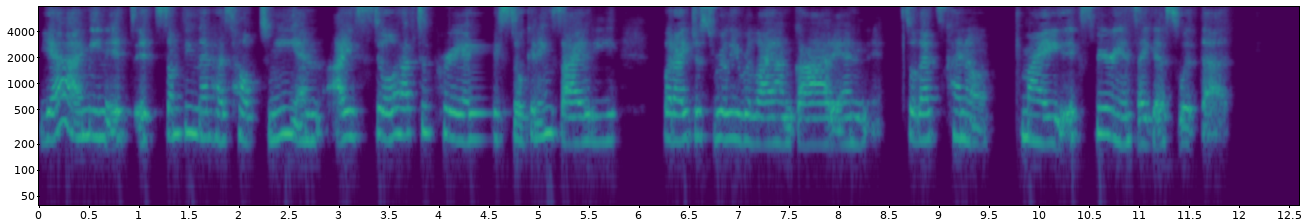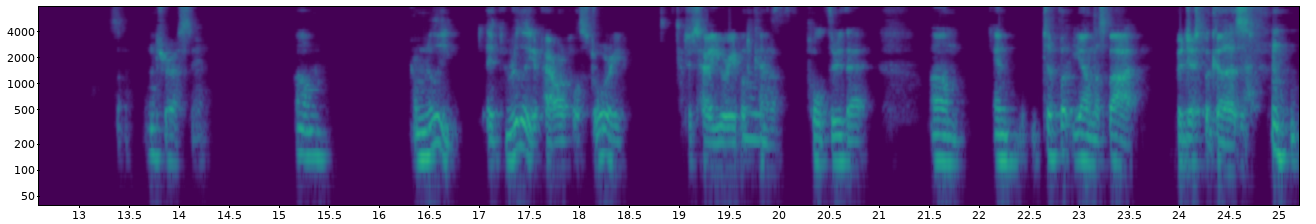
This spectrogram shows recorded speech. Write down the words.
yeah i mean it's it's something that has helped me and i still have to pray i still get anxiety but i just really rely on god and so that's kind of my experience i guess with that. So interesting. Um i'm really it's really a powerful story just how you were able to kind of pull through that. Um and to put you on the spot, but just because I,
